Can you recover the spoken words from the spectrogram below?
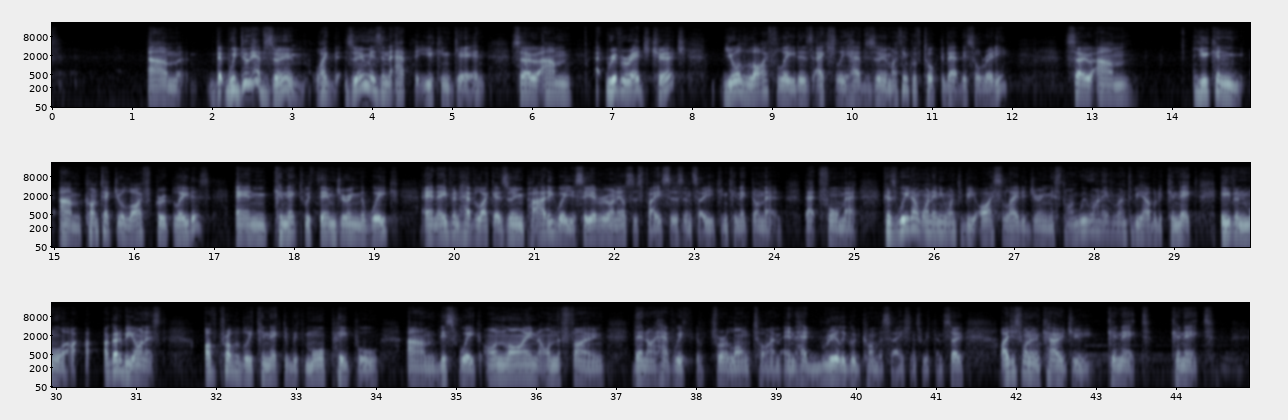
Um, that we do have Zoom. Like Zoom is an app that you can get. So um, at River Edge Church, your life leaders actually have Zoom. I think we've talked about this already. So um, you can um, contact your life group leaders and connect with them during the week and even have like a Zoom party where you see everyone else's faces and so you can connect on that, that format. Because we don't want anyone to be isolated during this time. We want everyone to be able to connect even more. I've got to be honest, I've probably connected with more people um, this week online on the phone than I have with for a long time and had really good conversations with them. So I just want to encourage you connect, connect.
